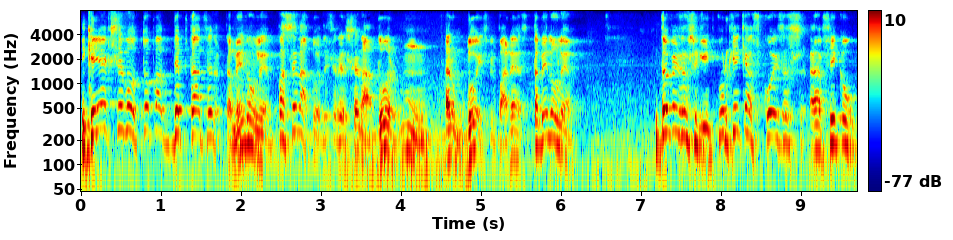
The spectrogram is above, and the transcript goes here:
E quem é que você votou para deputado federal? Também não lembro. Para senador, deixa eu ver, senador, hum, eram dois, me parece. Também não lembro. Então veja o seguinte: por que, que as coisas ah, ficam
